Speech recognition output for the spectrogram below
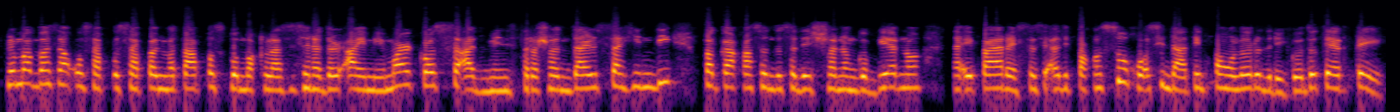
Lumabas ang usap-usapan matapos bumakla si Senador Amy Marcos sa administrasyon dahil sa hindi pagkakasundo sa desisyon ng gobyerno na iparesto si Adipakosuko si dating Pangulo Rodrigo Duterte.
